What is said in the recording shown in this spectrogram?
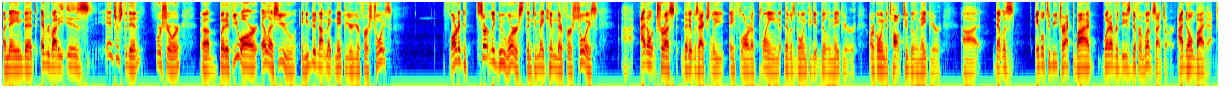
a name that everybody is interested in for sure. Uh, but if you are LSU and you did not make Napier your first choice, Florida could certainly do worse than to make him their first choice. Uh, I don't trust that it was actually a Florida plane that was going to get Billy Napier or going to talk to Billy Napier. Uh, that was able to be tracked by whatever these different websites are. I don't buy that.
